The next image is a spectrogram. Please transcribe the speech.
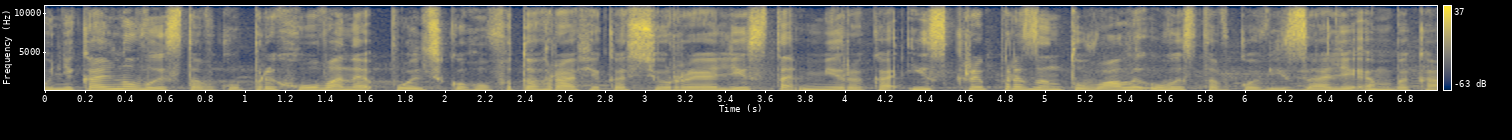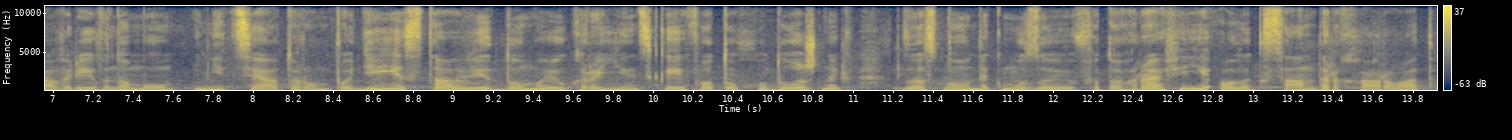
Унікальну виставку приховане польського фотографіка-сюрреаліста Мірика Іскри презентували у виставковій залі МБК в Рівному. Ініціатором події став відомий український фотохудожник, засновник музею фотографії Олександр Харват.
